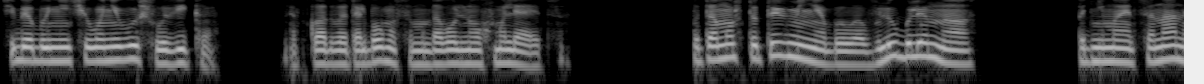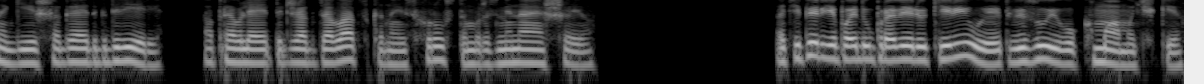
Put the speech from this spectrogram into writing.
Тебе бы ничего не вышло, Вика. Откладывает альбом и самодовольно ухмыляется. Потому что ты в меня была влюблена. Поднимается на ноги и шагает к двери, оправляя пиджак за лацкана и с хрустом разминая шею. А теперь я пойду проверю Кирилла и отвезу его к мамочке.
